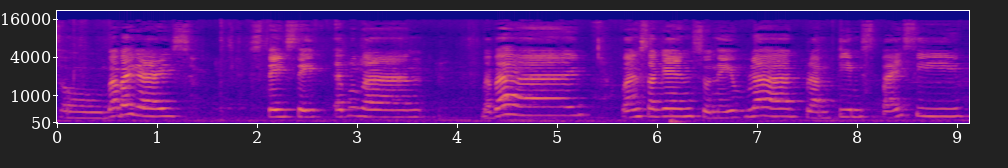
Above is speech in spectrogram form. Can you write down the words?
So, bye-bye guys. Stay safe everyone. Bye-bye. Once again, Sunayo Vlog from Team Spicy.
